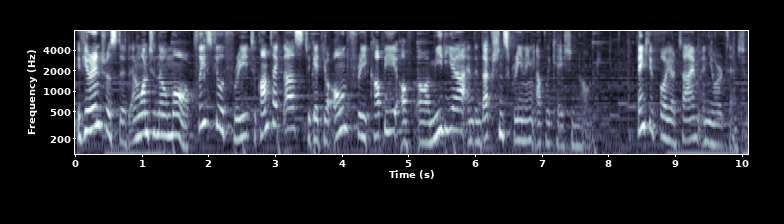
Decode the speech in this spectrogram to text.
If you're interested and want to know more, please feel free to contact us to get your own free copy of our media and induction screening application note. Thank you for your time and your attention.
